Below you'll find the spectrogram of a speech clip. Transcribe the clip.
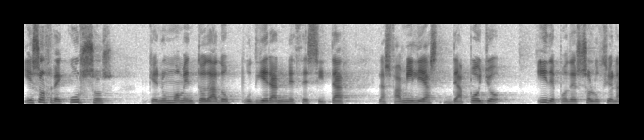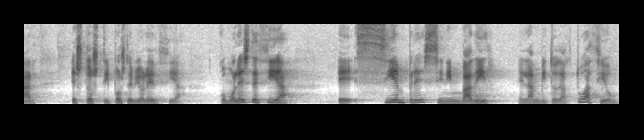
y esos recursos que en un momento dado pudieran necesitar las familias de apoyo y de poder solucionar estos tipos de violencia. Como les decía, eh, siempre sin invadir el ámbito de actuación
